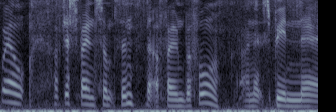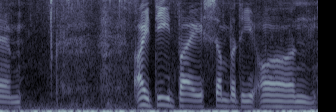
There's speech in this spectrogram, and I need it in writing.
Well, I've just found something that I found before, and it's been um, ID'd by somebody on.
